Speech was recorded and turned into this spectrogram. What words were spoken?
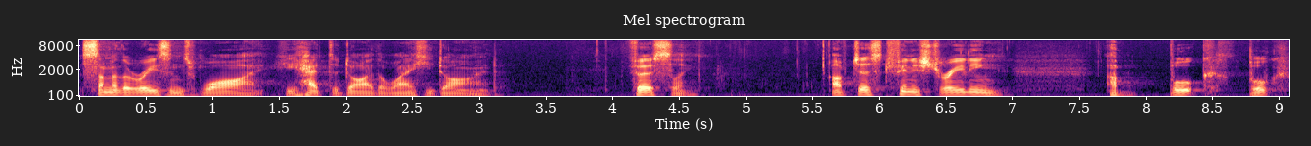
some of the reasons why he had to die the way he died. Firstly, I've just finished reading a book, book,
